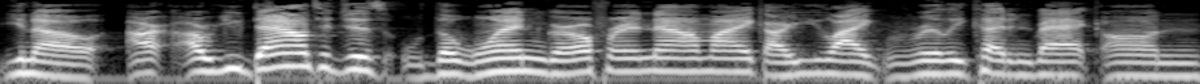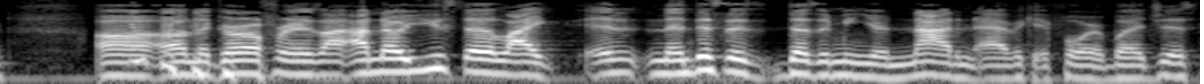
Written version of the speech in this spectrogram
you know, are are you down to just the one girlfriend now, Myq? Are you like really cutting back on? Uh, on the girlfriends. I, I, know you used to like, and, and, this is doesn't mean you're not an advocate for it, but just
